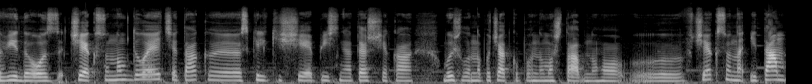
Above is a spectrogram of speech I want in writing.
відео з Чексоном в дуеті, так е, скільки ще пісня, теж яка вийшла на початку повномасштабного е, в Чексона, і там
